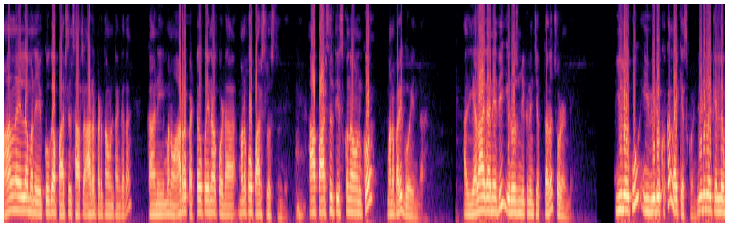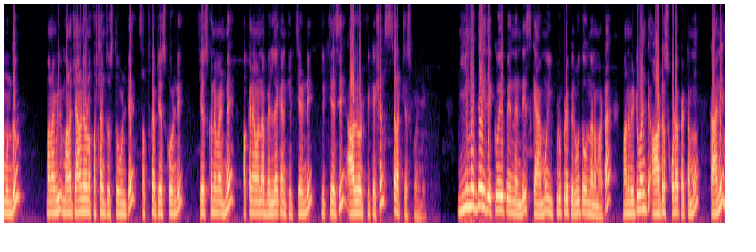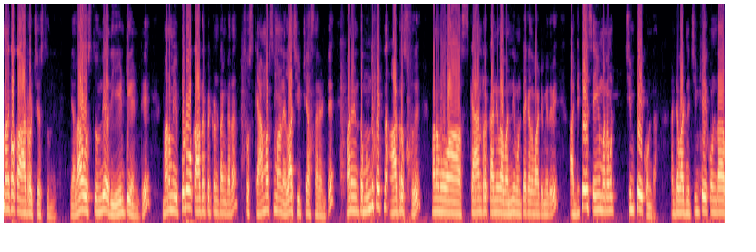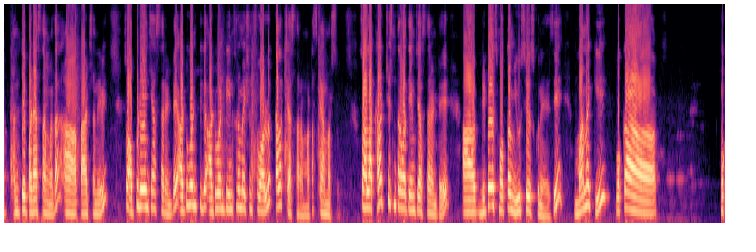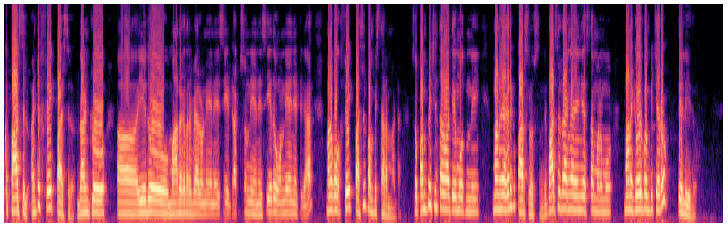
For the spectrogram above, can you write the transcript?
ఆన్లైన్లో మనం ఎక్కువగా పార్సిల్స్ ఆర్డర్ పెడతా ఉంటాం కదా. కానీ మనం ఆర్డర్ పెట్టకపోయినా కూడా మనకు ఓ పార్సిల్ వస్తుంది. ఆ పార్సిల్ తీసుకున్నాం అనుకో మన పని గోయిందా? అది ఎలాగనేది ఈరోజు మీకు నేను చెప్తాను చూడండి. ఈలోపు ఈ వీడియోకి ఒక లైక్ వేసుకోండి. వీడియోలోకి వెళ్ళే ముందు మన మన ఛానల్ ఏమైనా ఫస్ట్ టైం చూస్తూ ఉంటే సబ్స్క్రైబ్ చేసుకోండి. చేసుకున్న వెంటనే పక్కన ఏమన్నా బెల్ ఐకాన్ క్లిక్ చేయండి. క్లిక్ చేసి ఆల్ నోటిఫికేషన్స్ సెలెక్ట్ చేసుకోండి. ఈ మధ్య ఇది ఎక్కువైపోయిందండి. స్కామ్ ఇప్పుడిప్పుడే పెరుగుతూ ఉందన్నమాట మనం ఎటువంటి ఆర్డర్స్ కూడా పెట్టము. కానీ మనకు ఒక ఆర్డర్ వచ్చేస్తుంది. ఎలా వస్తుంది అది ఏంటి అంటే మనం ఎప్పుడో ఒక ఆర్డర్ పెట్టుంటాం కదా. సో స్కామర్స్ మనం ఎలా చీట్ చేస్తారంటే మనం ఇంత ముందు పెట్టిన ఆర్డర్స్ మనము ఆ స్కానర్ కానీ అవన్నీ ఉంటాయి కదా వాటి మీదవి ఆ డీటెయిల్స్ ఏమి మనం చింపేయకుండా అంటే వాటిని చింపేయకుండా అంతే పడేస్తాం కదా ఆ ప్యాడ్స్ అనేవి. సో అప్పుడు ఏం చేస్తారంటే అటువంటి అటువంటి ఇన్ఫర్మేషన్స్ వాళ్ళు కలెక్ట్ చేస్తారన్నమాట స్కామర్స్. సో అలా కలెక్ట్ చేసిన తర్వాత ఏం చేస్తారంటే ఆ డీటెయిల్స్ మొత్తం యూస్ చేసుకునేసి మనకి ఒక ఒక పార్సిల్ అంటే ఫేక్ పార్సిల్ దాంట్లో ఏదో మాదక ద్రవ్యాలు ఉన్నాయి అనేసి డ్రగ్స్ ఉన్నాయి అనేసి ఏదో ఉన్నాయి అన్నట్టుగా మనకు ఒక ఫేక్ పార్సిల్ పంపిస్తారనమాట సో పంపించిన తర్వాత ఏమవుతుంది? మన దగ్గరికి పార్సిల్ వస్తుంది. పార్సిల్ రాగానే ఏం చేస్తాం మనము? మనకు ఎవరు పంపించారో తెలియదు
